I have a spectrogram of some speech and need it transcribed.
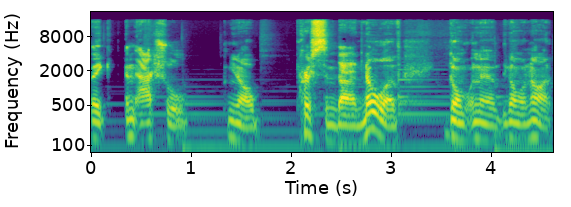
like an actual, you know, person that I know of, going uh, going on.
